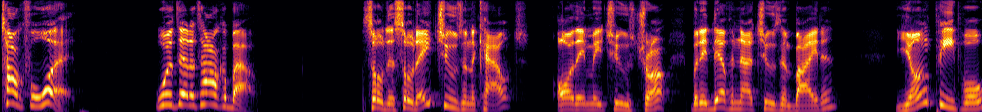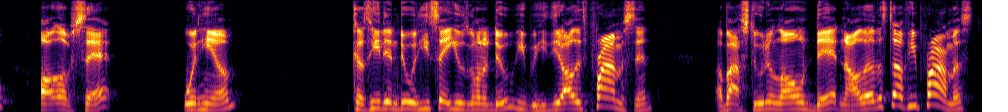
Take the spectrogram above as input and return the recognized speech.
Talk for what? What's there to talk about? So the, so they choosing the couch or they may choose Trump, but they're definitely not choosing Biden. Young people are upset with him because he didn't do what he said he was going to do. He, he did all this promising about student loan debt and all the other stuff he promised.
